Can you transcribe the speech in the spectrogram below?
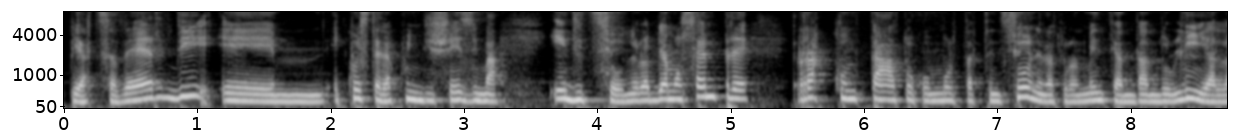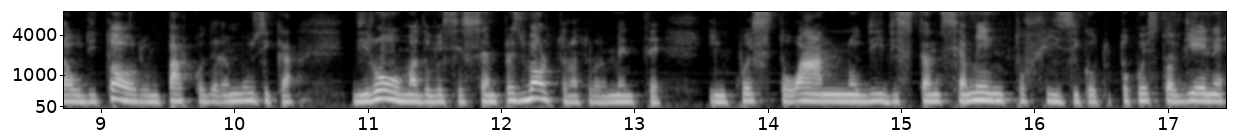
Piazza Verdi e, mm, e questa è la quindicesima edizione. Lo abbiamo sempre raccontato con molta attenzione, naturalmente andando lì all'auditorium, Parco della Musica di Roma, dove si è sempre svolto, naturalmente in questo anno di distanziamento fisico, tutto questo avviene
